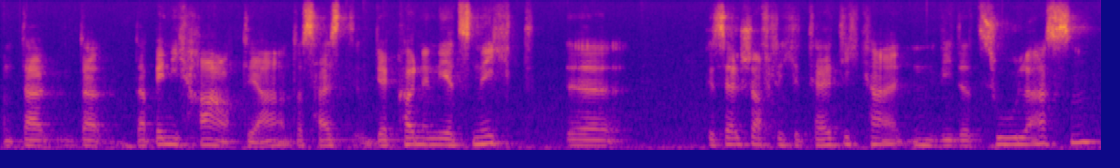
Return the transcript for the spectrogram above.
und da, da, da bin ich hart, ja. Das heißt, wir können jetzt nicht äh, gesellschaftliche Tätigkeiten wieder zulassen,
